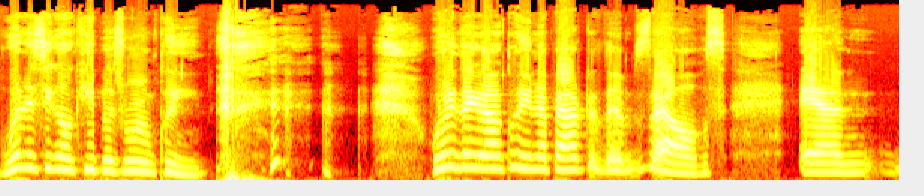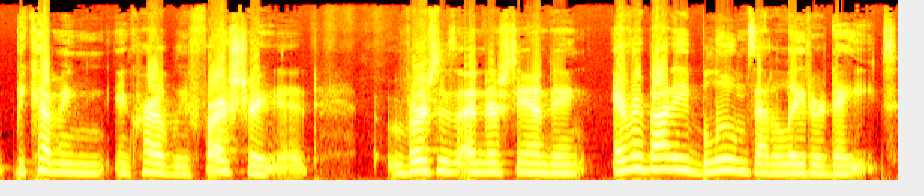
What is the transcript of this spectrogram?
when is he going to keep his room clean? when are they going to clean up after themselves? And becoming incredibly frustrated versus understanding everybody blooms at a later date.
